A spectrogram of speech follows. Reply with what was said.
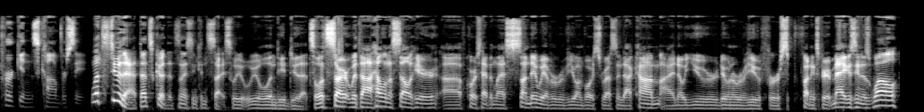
Perkins conversation. Let's do that. That's good. That's nice and concise. We, we will indeed do that. So let's start with uh, Hell in a Cell here. Uh, of course, happened last Sunday. We have a review on voicesofwrestling.com. I know you were doing a review for Fighting Spirit magazine as well.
